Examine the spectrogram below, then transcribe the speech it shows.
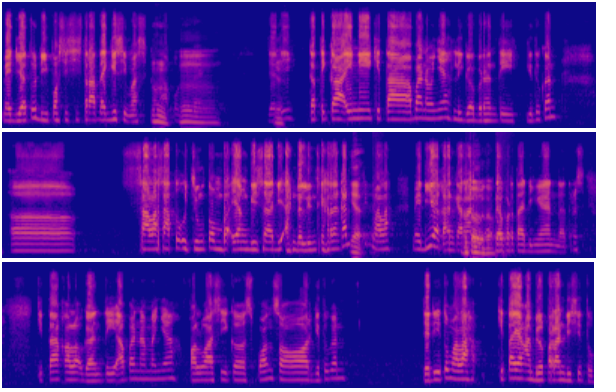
media tuh di posisi strategis sih mas. Nilai. Hmm. Jadi ketika ini kita apa namanya liga berhenti gitu kan eh salah satu ujung tombak yang bisa diandelin sekarang kan Ya. mungkin malah media kan karena Betul, betul. ada pertandingan. Nah terus kita kalau ganti apa namanya valuasi ke sponsor gitu kan, jadi itu malah kita yang ambil peran di situ.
